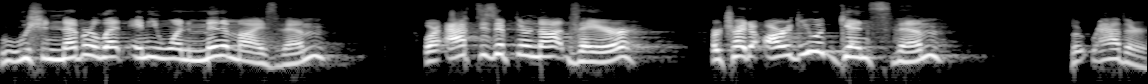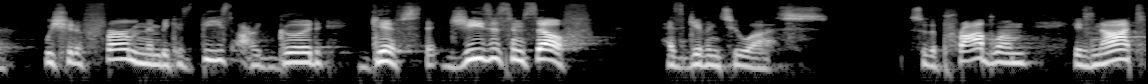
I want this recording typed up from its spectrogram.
We should never let anyone minimize them or act as if they're not there or try to argue against them, but rather we should affirm them because these are good gifts that Jesus himself has given to us. So the problem is not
